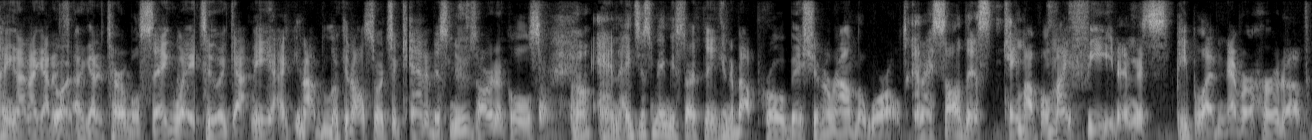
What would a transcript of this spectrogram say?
hang on. I got Go a, ahead. I got a terrible segue too. It got me. I, you know, I look at all sorts of cannabis news articles, Uh-huh. and it just made me start thinking about prohibition around the world. And I saw this came up on my feed, and it's people I've never heard of.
